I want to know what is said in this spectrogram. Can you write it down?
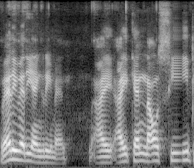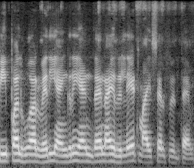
Very very angry man. I i can now see people who are very angry and then i relate myself with them.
